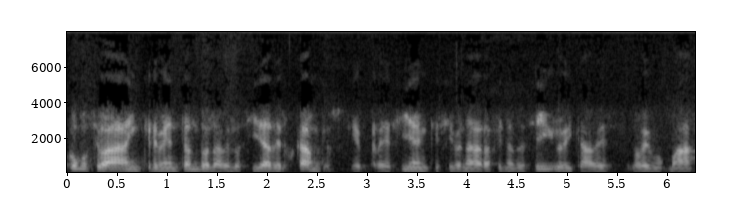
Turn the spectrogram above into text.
cómo se va incrementando la velocidad de los cambios, que parecían que se iban a dar a finales del siglo y cada vez lo vemos más,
